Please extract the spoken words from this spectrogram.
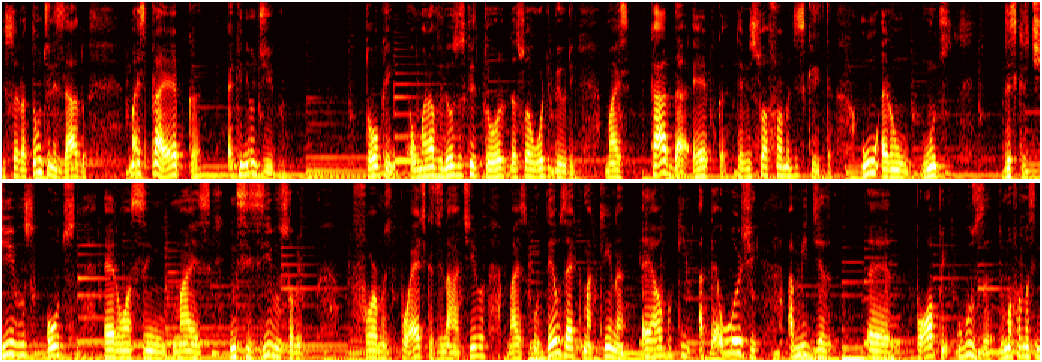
isso era tão utilizado, mas para a época é que nem eu digo. Tolkien é um maravilhoso escritor da sua world building, mas cada época teve sua forma de escrita. Um eram muitos descritivos, outros eram assim mais incisivos sobre formas poéticas de narrativa, mas o Deus Ex Machina é algo que até hoje a mídia é, pop usa de uma forma assim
